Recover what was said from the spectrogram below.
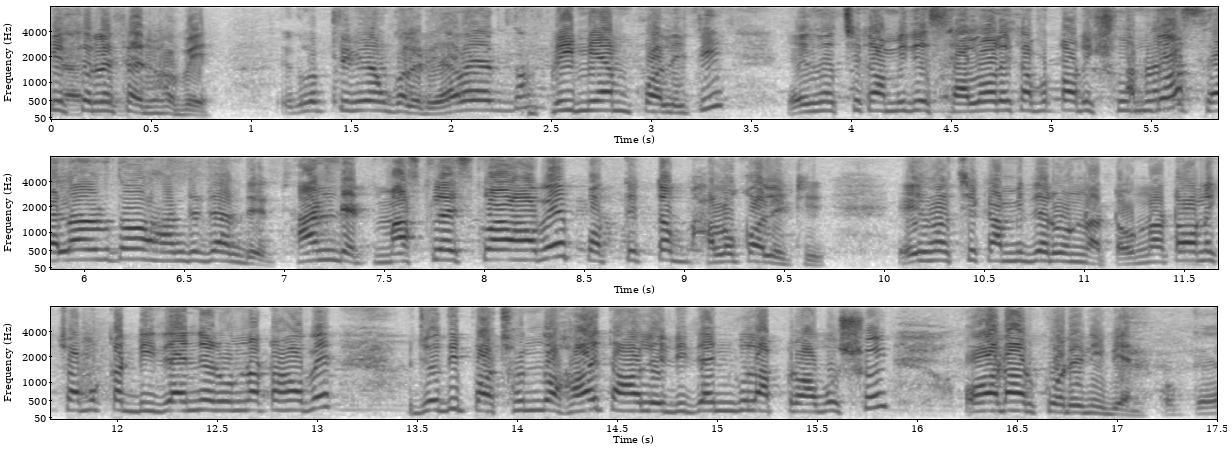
পিছনের সাইড হবে। এগুলো প্রিমিয়াম কোয়ালিটি হ্যাঁ একদম? প্রিমিয়াম কোয়ালিটি এই হচ্ছে কামিজের সালোয়ারের কাপড়টা অনেক সুন্দর। সেলার তো হান্ড্রেড হান্ড্রেড হান্ড্রেড মাস্কলাইজ করা হবে প্রত্যেকটা ভালো কোয়ালিটির এই হচ্ছে কামিজের ওন্নাটা ওন্নাটা অনেক চমৎকার ডিজাইনের ওন্নাটা হবে। যদি পছন্দ হয় তাহলে ডিজাইনগুলো আপনি অবশ্যই অর্ডার করে নেবেন। ওকে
